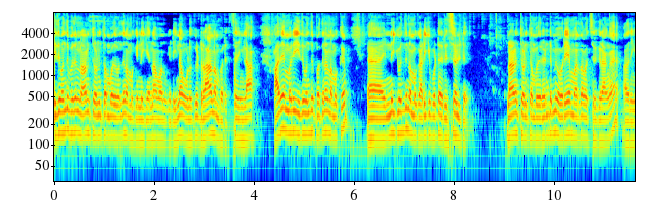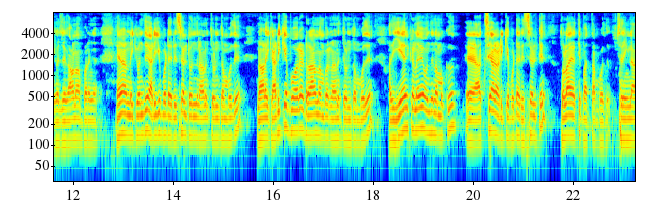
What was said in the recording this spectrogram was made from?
இது வந்து பார்த்திங்கன்னா நானூற்றி தொண்ணூற்றொம்பது வந்து நமக்கு இன்றைக்கி என்னவான்னு கேட்டிங்கன்னா உங்களுக்கு ட்ரா நம்பர் சரிங்களா? அதே மாதிரி இது வந்து பார்த்திங்கன்னா நமக்கு இன்றைக்கி வந்து நமக்கு அடிக்கப்பட்ட ரிசல்ட்டு நானூற்றி தொண்ணூற்றம்பது ரெண்டுமே ஒரே மாதிரி தான் வச்சுருக்கிறாங்க. அதை நீங்கள் கொஞ்சம் கவனமாக பாருங்கள் ஏன்னா அன்றைக்கி வந்து அடிக்கப்பட்ட ரிசல்ட் வந்து நானூற்றி தொண்ணூற்றொம்பது நாளைக்கு அடிக்க போகிற ட்ரா நம்பர் நானூற்றி தொண்ணூற்றொம்பது அது ஏற்கனவே வந்து நமக்கு அக்ஸியால் அடிக்கப்பட்ட ரிசல்ட்டு தொள்ளாயிரத்தி பத்தொம்பது. சரிங்களா?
